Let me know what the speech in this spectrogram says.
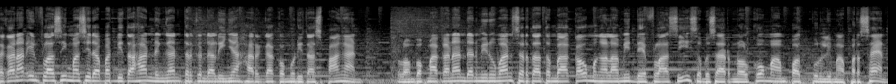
Tekanan inflasi masih dapat ditahan dengan terkendalinya harga komoditas pangan. Kelompok makanan dan minuman serta tembakau mengalami deflasi sebesar 0,45 persen.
